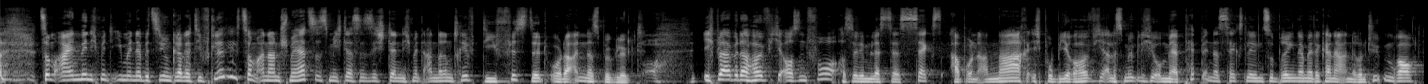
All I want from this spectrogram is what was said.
zum einen bin ich mit ihm in der Beziehung relativ glücklich, zum anderen schmerzt es mich, dass er sich ständig mit anderen trifft, die fistet oder anders beglückt. Ich bleibe da häufig außen vor, außerdem lässt er Sex ab und an nach. Ich probiere häufig alles Mögliche, um mehr Pep in das Sexleben zu bringen, damit er keine anderen Typen braucht.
